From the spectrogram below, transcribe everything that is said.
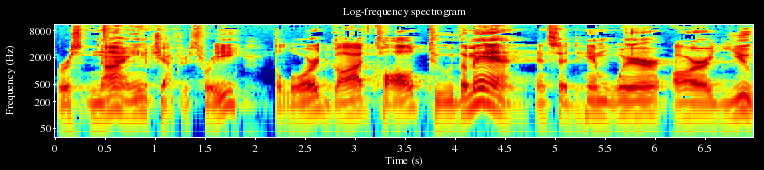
verse 9 of chapter 3. The Lord God called to the man and said to him, Where are you?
